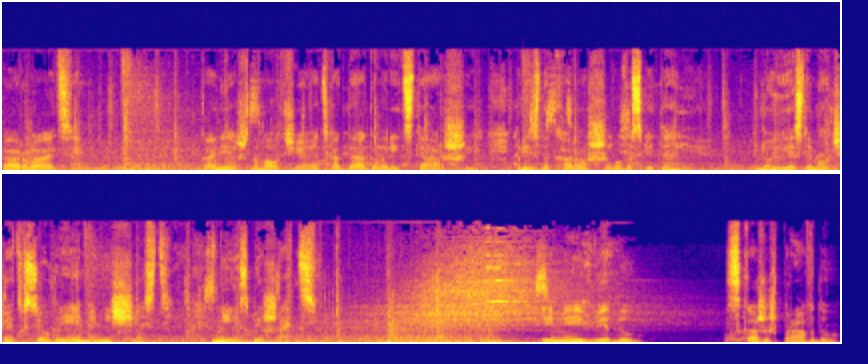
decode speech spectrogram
Парвати. Конечно, молчать, когда говорит старший, признак хорошего воспитания. Но если молчать все время, несчастье не избежать. Имей в виду, скажешь правду,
